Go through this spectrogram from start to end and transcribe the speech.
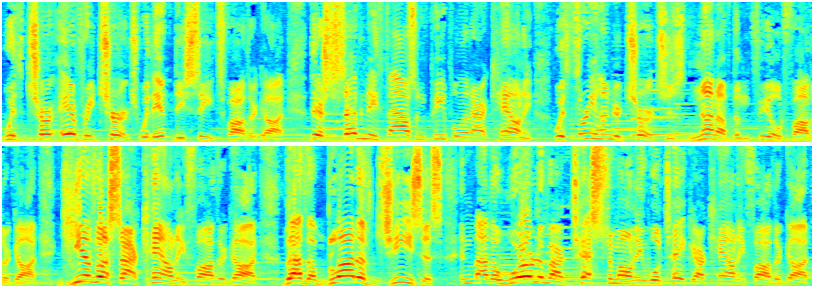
with church, every church with empty seats, Father God. There's 70,000 people in our county with 300 churches, none of them filled, Father God. Give us our county, Father God. By the blood of Jesus and by the word of our testimony, we'll take our county, Father God.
